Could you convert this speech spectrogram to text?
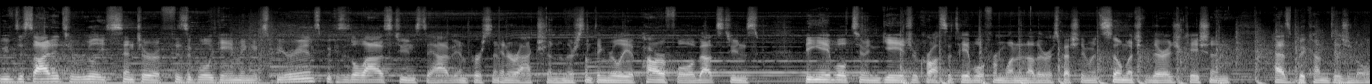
We've decided to really center a physical gaming experience because it allows students to have in-person interaction. And there's something really powerful about students being able to engage across the table from one another, especially when so much of their education has become digital.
